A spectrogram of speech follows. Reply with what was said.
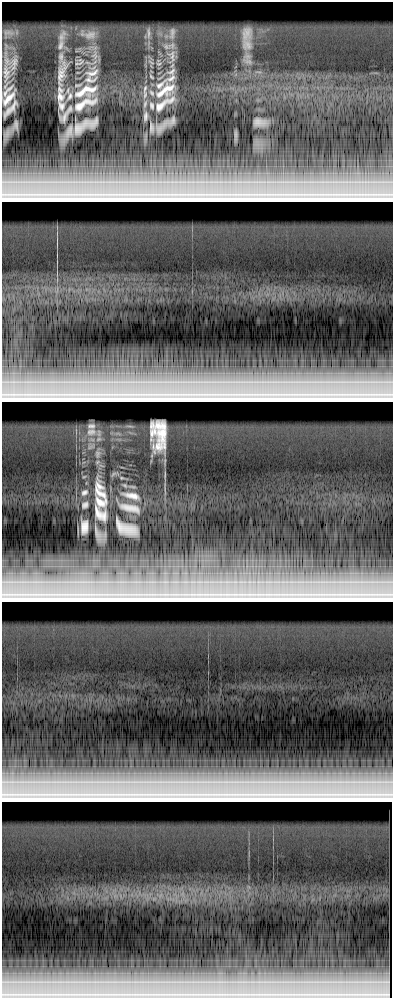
Hey, how you doing? What you doing? You chill. You so cute.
